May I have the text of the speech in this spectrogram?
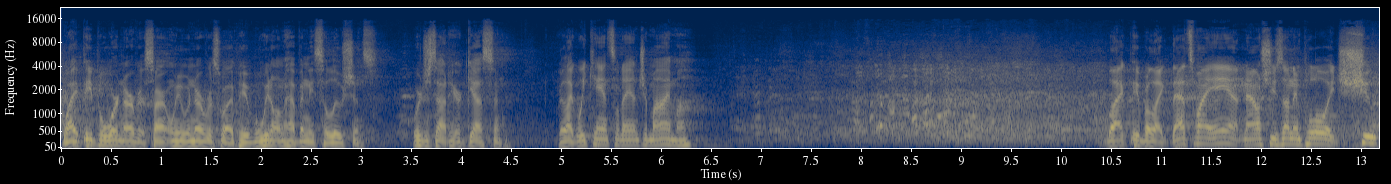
White people, we're nervous, aren't we? We're nervous, white people. We don't have any solutions. We're just out here guessing. We're like, we canceled Aunt Jemima. Black people are like, that's my aunt. Now she's unemployed. Shoot.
